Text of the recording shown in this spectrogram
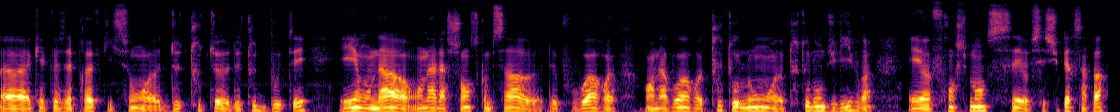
euh, quelques épreuves qui sont euh, de toute, de toute beauté et on a, on a la chance comme ça euh, de pouvoir en avoir tout au long, tout au long du livre et franchement c'est super sympa.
